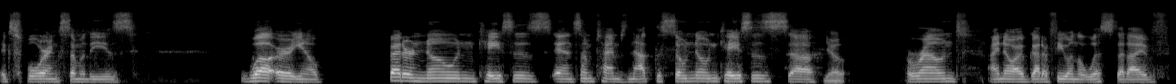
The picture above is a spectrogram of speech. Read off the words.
exploring some of these well or you know better known cases and sometimes not the so known cases uh, yep. around i know i've got a few on the list that i've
